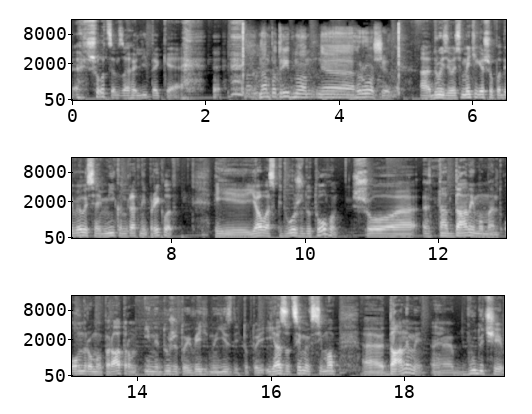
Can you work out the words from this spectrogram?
е, що це взагалі таке? Нам потрібно е, гроші. Друзі, ось ми тільки що подивилися мій конкретний приклад, і я вас підвожу до того, що на даний момент овнером-оператором і не дуже то й вигідно їздить. Тобто я з оцими всіма даними, будучи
